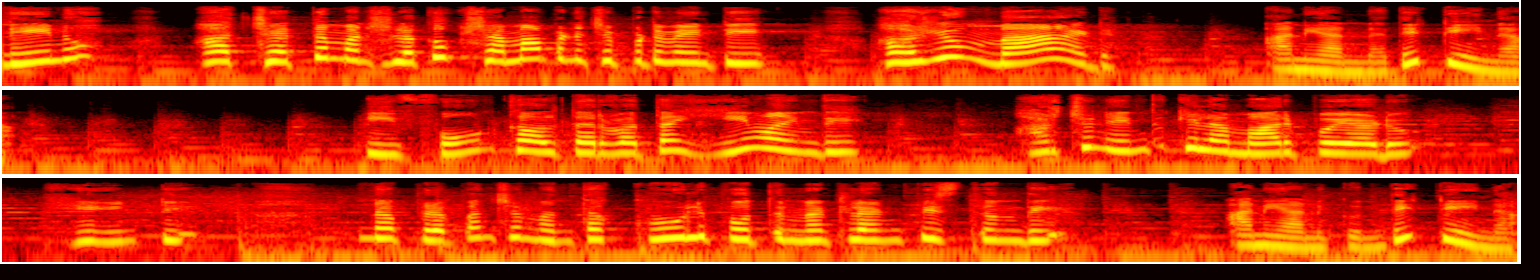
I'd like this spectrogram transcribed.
నేను ఆ చెత్త మనుషులకు క్షమాపణ చెప్పటం ఏంటి? ఆర్ యు మ్యాడ్ అని అన్నది టీనా. ఈ ఫోన్ కాల్ తర్వాత ఏమైంది? అర్జున్ ఎందుకు ఇలా మారిపోయాడు? ఏంటి? నా ప్రపంచం అంతా కూలిపోతున్నట్లు అనిపిస్తుంది అని అనుకుంది టీనా.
